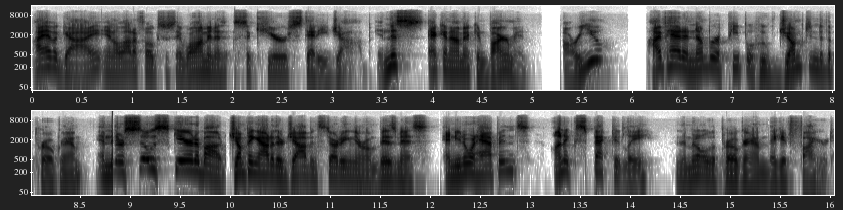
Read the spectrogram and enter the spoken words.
I have a guy, and a lot of folks who say, well, I'm in a secure, steady job. In this economic environment, are you? I've had a number of people who've jumped into the program and they're so scared about jumping out of their job and starting their own business. And you know what happens? Unexpectedly, in the middle of the program, they get fired.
